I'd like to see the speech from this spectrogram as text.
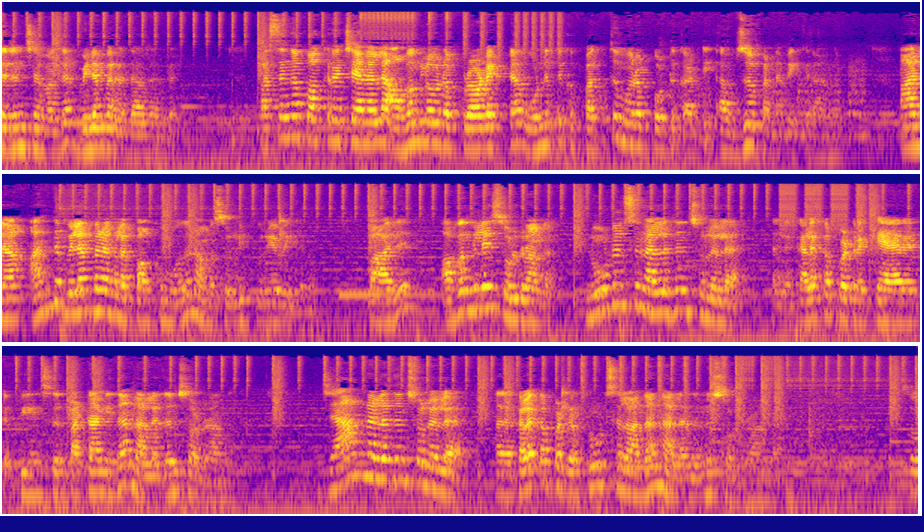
தெரிஞ்சவங்க விளம்பரதாரர்கள். பசங்க பாக்குற சேனல்ல அவங்களோட ப்ராடக்டை ஒன்னுத்துக்கு பத்து முறை போட்டு காட்டி அப்சர்வ் பண்ண வைக்கிறாங்க. ஆனா அந்த விளம்பரங்களை பார்க்கும்போது நம்ம சொல்லி புரிய வைக்கணும். பாரு அவங்களே சொல்றாங்க. நூடுல்ஸ் நல்லதுன்னு சொல்லல. அதுல கலக்கப்படுற கேரட் பீன்ஸ் பட்டாணி தான் நல்லதுன்னு சொல்றாங்க. ஜாம் நல்லதுன்னு சொல்லல. அதுல கலக்கப்படுற ஃப்ரூட்ஸ் எல்லாம் தான் நல்லதுன்னு சொல்றாங்க. ஸோ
